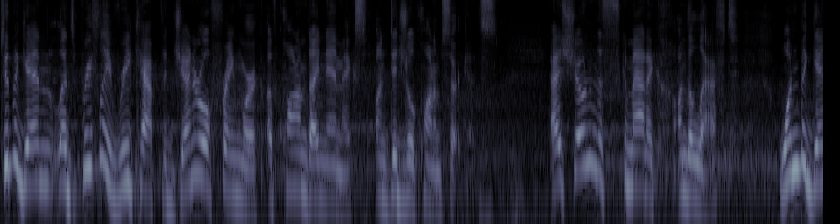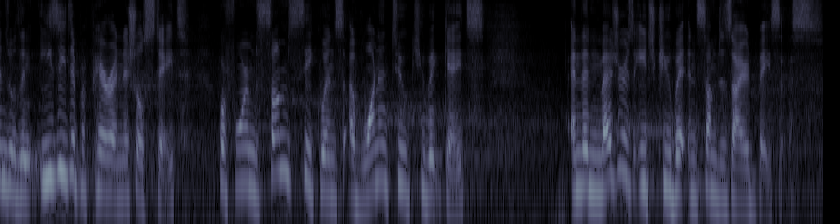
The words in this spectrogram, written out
To begin, let's briefly recap the general framework of quantum dynamics on digital quantum circuits. As shown in the schematic on the left, one begins with an easy to prepare initial state, performs some sequence of one and two qubit gates, and then measures each qubit in some desired basis.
